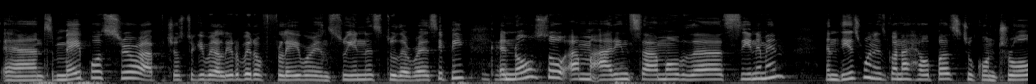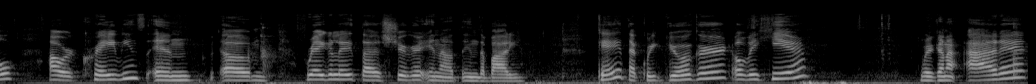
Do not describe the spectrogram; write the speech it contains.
and maple syrup just to give it a little bit of flavor and sweetness to the recipe. And also I'm adding some of the cinnamon and this one is going to help us to control our cravings and um, regulate the sugar in, our, in the body. Okay, the Greek yogurt over here. We're going to add it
